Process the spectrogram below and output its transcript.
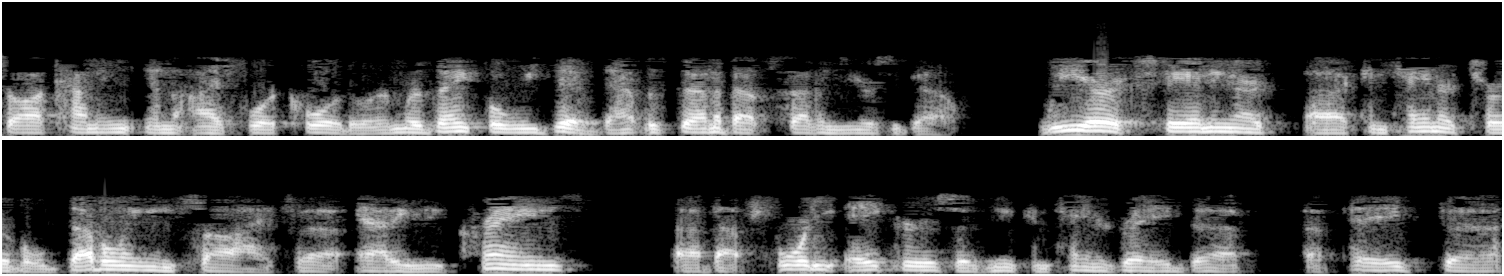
saw coming in the I-4 corridor. And we're thankful we did. That was done about seven years ago. We are expanding our uh, container terminal, doubling in size, uh, adding new cranes, about 40 acres of new container grade uh, uh, paved uh,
